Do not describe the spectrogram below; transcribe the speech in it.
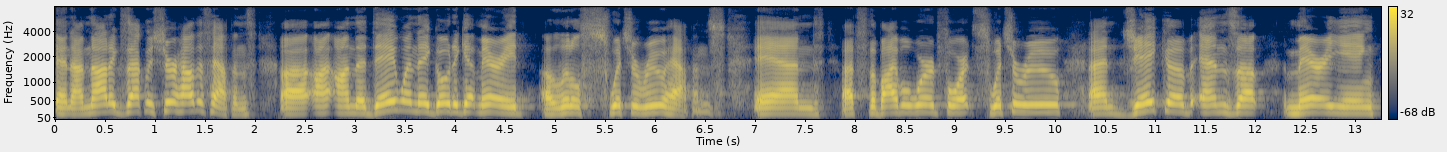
and I'm not exactly sure how this happens. Uh, on the day when they go to get married, a little switcheroo happens. And that's the Bible word for it switcheroo. And Jacob ends up marrying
